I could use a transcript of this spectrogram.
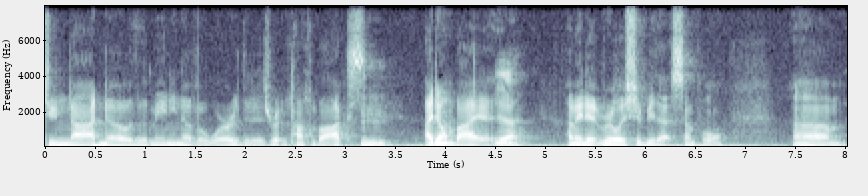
do not know the meaning of a word that is written on the box, Mhm. I don't buy it. Yeah. I mean, it really should be that simple. Um,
